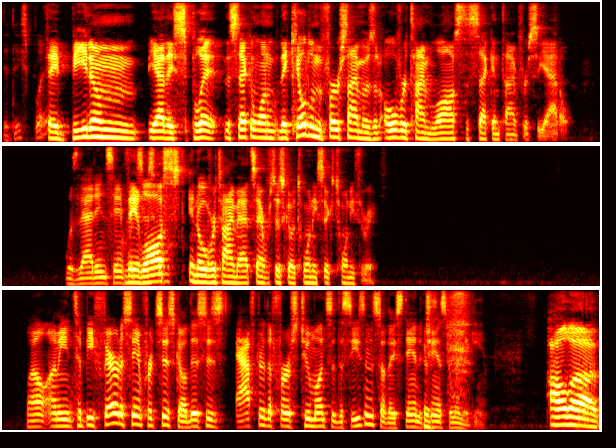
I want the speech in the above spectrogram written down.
Did they split? they beat them. Yeah, they split. The second one, they killed them the first time. It was an overtime loss the second time for Seattle. Was that in San Francisco? They lost in overtime at San Francisco 26 23. Well, I mean, to be fair to San Francisco, this is after the first two months of the season, so they stand a chance to win the game. I'll, uh,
